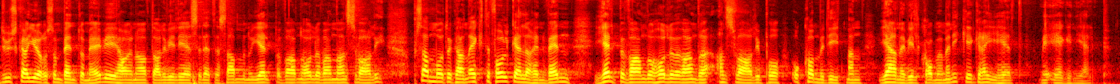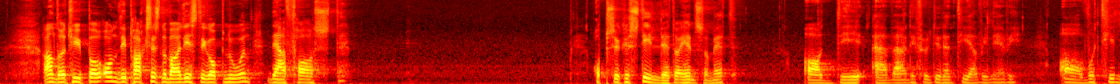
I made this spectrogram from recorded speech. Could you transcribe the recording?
du skal gjøre som Bent og meg. Vi har en avtale, vi leser dette sammen og hjelper hverandre holder hverandre ansvarlig. På samme måte kan ektefolk eller en venn hjelpe hverandre og holde hverandre ansvarlig på å komme dit man gjerne vil komme, men ikke greie helt med egen hjelp. Andre typer åndelig praksis, nå bare lister jeg opp noen, det er faste. Oppsøke stillhet og ensomhet. Ja, det er verdifullt i den tida vi lever i. Av og til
